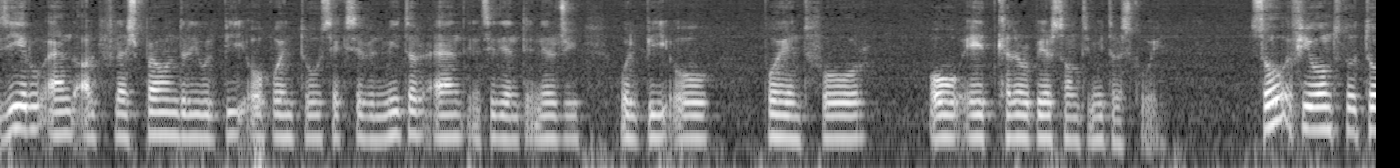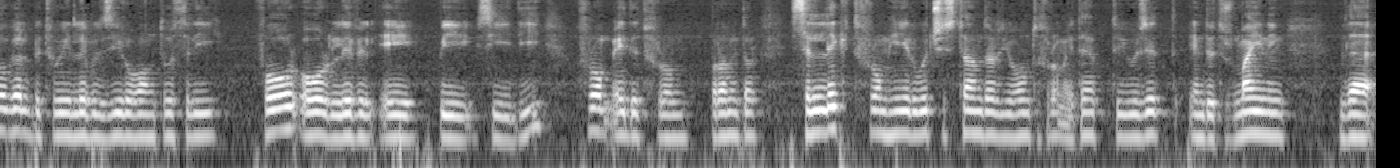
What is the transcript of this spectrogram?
0 and arc flash boundary will be 0.267 meter and incident energy will be 0.408 calorie per centimeter square. So if you want to toggle between level 0 1 2 3 4 or level A B C D from edit from parameter select from here which standard you want from ETAP to use it in determining the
